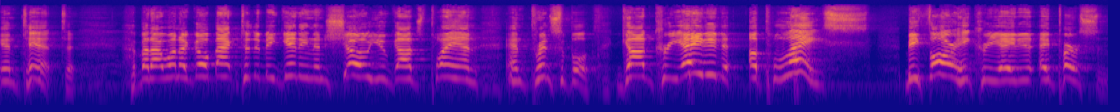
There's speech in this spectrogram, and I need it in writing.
intent. But I want to go back to the beginning and show you God's plan and principle. God created a place before He created a person.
